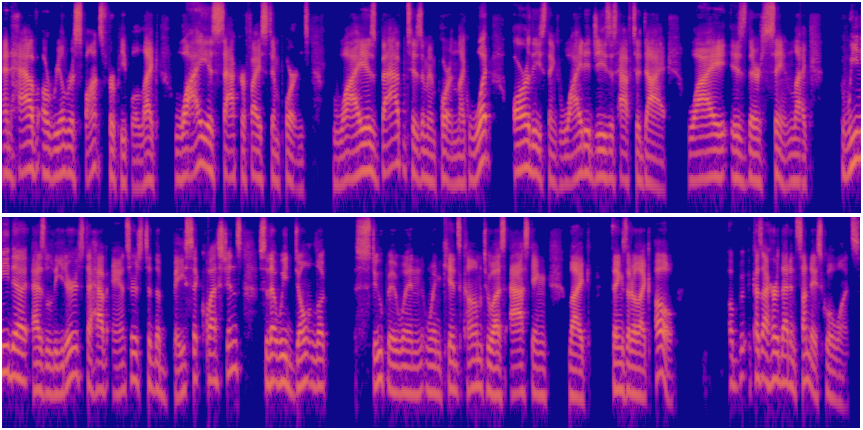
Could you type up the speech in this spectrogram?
and have a real response for people. Like why is sacrifice important? Why is baptism important? Like what are these things? Why did jesus have to die? Why is there sin? Like we need to as leaders to have answers to the basic questions so that we don't look stupid when when kids come to us asking like things that are like oh because I heard that in Sunday school once.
